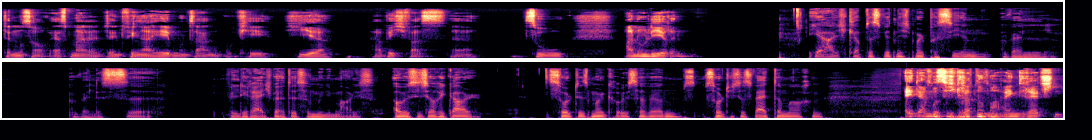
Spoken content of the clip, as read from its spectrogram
dann muss er auch erstmal den Finger heben und sagen, okay, hier habe ich was äh, zu annullieren. Ja, ich glaube, das wird nicht mal passieren, weil, weil es, äh, weil die Reichweite so minimal ist. Aber es ist auch egal sollte es mal größer werden, sollte ich das weitermachen. Ey, da muss ich gerade noch mal eingrätschen,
